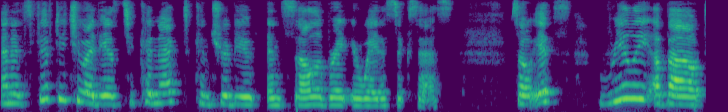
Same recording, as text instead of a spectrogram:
And it's 52 ideas to connect, contribute, and celebrate your way to success. So it's really about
